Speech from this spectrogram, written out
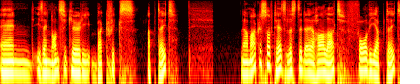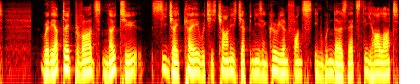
and is a non security bug fix update. Now, Microsoft has listed a highlight for the update where the update provides Noto CJK, which is Chinese, Japanese, and Korean fonts in Windows. That's the highlight,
